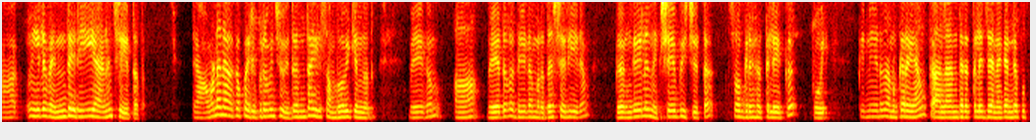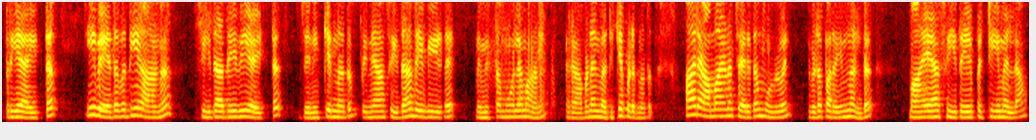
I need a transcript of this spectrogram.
അഗ്നിയിൽ വെന്തെരിയുകയാണ് ചെയ്തത്. രാവണനാകെ പരിഭ്രമിച്ചു. ഇതെന്താ ഈ സംഭവിക്കുന്നത്? വേഗം ആ വേദവതിയുടെ മൃതശരീരം ഗംഗയിൽ നിക്ഷേപിച്ചിട്ട് സ്വഗ്രഹത്തിലേക്ക് പോയി. പിന്നീട് നമുക്കറിയാം കാലാന്തരത്തിലെ ജനകന്റെ പുത്രിയായിട്ട് ഈ വേദവതിയാണ് സീതാദേവിയായിട്ട് ജനിക്കുന്നതും പിന്നെ ആ സീതാദേവിയുടെ നിമിത്തം മൂലമാണ് രാവണൻ വധിക്കപ്പെടുന്നതും. ആ രാമായണ ചരിതം മുഴുവൻ ഇവിടെ പറയുന്നുണ്ട്. മായാ സീതയെ പറ്റിയുമെല്ലാം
